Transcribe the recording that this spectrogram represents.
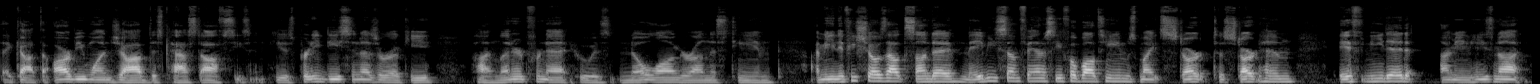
that got the RB1 job this past offseason. He was pretty decent as a rookie behind Leonard Fournette, who is no longer on this team. I mean, if he shows out Sunday, maybe some fantasy football teams might start to start him if needed. I mean, he's not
